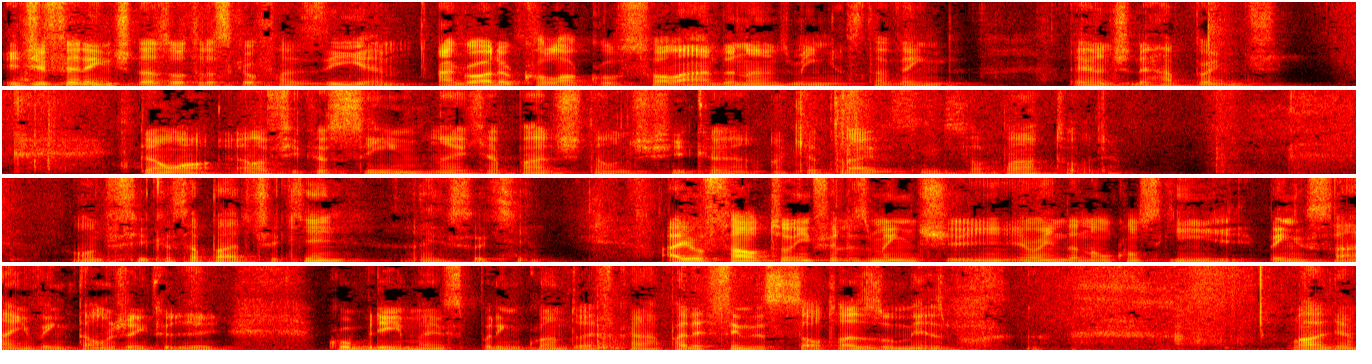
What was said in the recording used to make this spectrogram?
E diferente das outras que eu fazia, agora eu coloco solado nas minhas, tá vendo? É antiderrapante. Então, ó, ela fica assim, né? Que é a parte de onde fica aqui atrás, assim, do sapato, olha. Onde fica essa parte aqui, é isso aqui. Aí o salto, infelizmente, eu ainda não consegui pensar, inventar um jeito de cobrir, mas por enquanto vai ficar parecendo esse salto azul mesmo. Olha,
